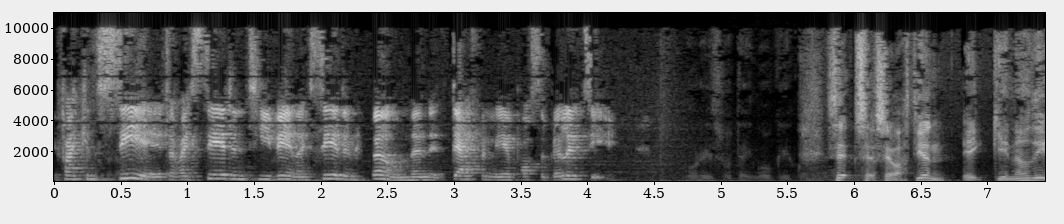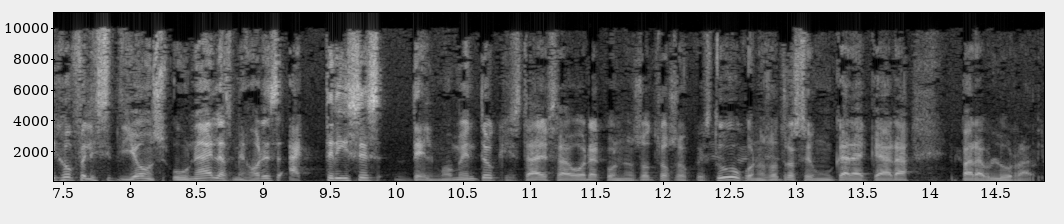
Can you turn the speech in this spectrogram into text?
if I can see it, if I see it in TV and I see it in film, then it's definitely a possibility. Sebastián, eh, ¿quién nos dijo Felicity Jones? Una de las mejores actrices del momento que está esa hora con nosotros o que estuvo con nosotros en un cara a cara para Blue Radio.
